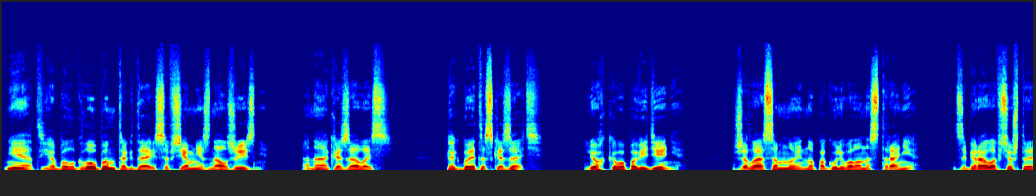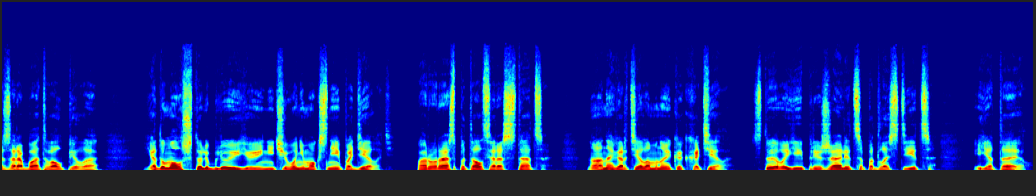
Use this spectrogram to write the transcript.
«Нет, я был глупым тогда и совсем не знал жизни. Она оказалась, как бы это сказать, легкого поведения. Жила со мной, но погуливала на стороне. Забирала все, что я зарабатывал, пила. Я думал, что люблю ее и ничего не мог с ней поделать. Пару раз пытался расстаться, но она вертела мной, как хотела. Стоило ей прижалиться, подластиться, и я таял.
